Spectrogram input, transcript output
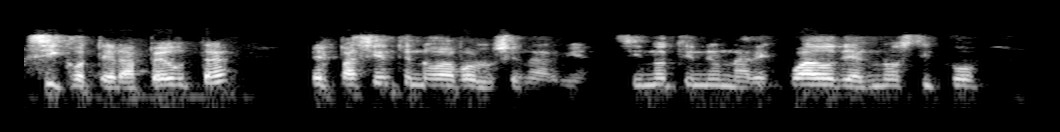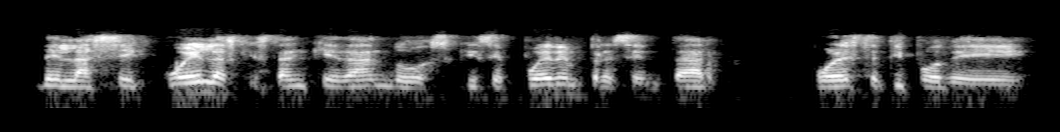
psicoterapeuta, el paciente no va a evolucionar bien. Si no tiene un adecuado diagnóstico de las secuelas que están quedando, que se pueden presentar por este tipo de,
